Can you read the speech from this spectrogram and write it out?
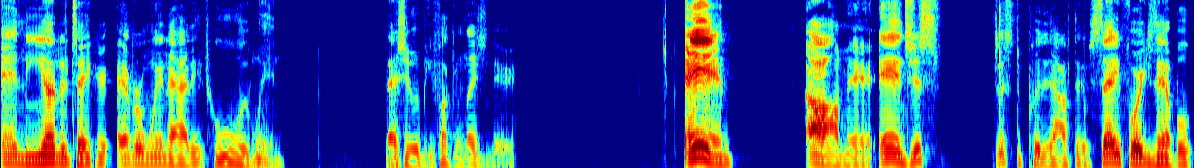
and the Undertaker ever went at it, who would win? That shit would be fucking legendary. And oh man, and just just to put it out there, say for example,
